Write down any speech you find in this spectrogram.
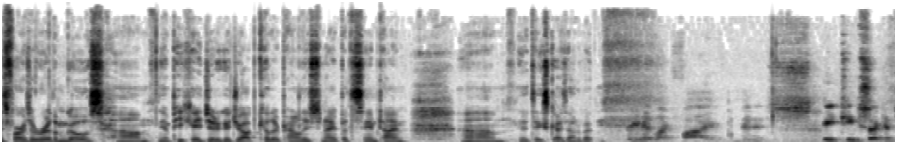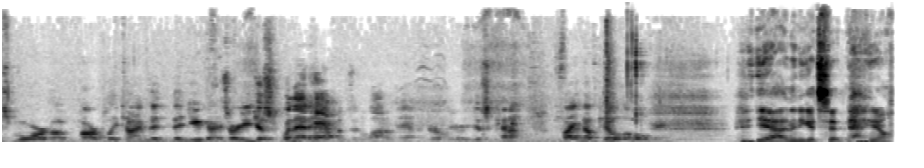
as far as the rhythm goes, um, you know, PK did a good job, kill their penalties tonight. But at the same time, um, it takes guys out of it. They had like five minutes, 18 seconds more of power play time than, than you guys. Are you just when that happens, and a lot of it happened earlier, are you just kind of fighting uphill the whole game? Yeah, and then you get sit. You know,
